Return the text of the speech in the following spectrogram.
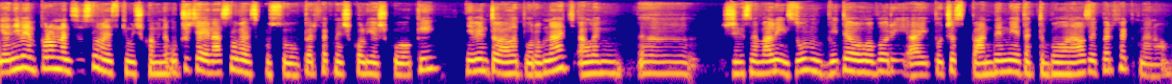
ja neviem porovnať so slovenskými školami, no určite aj na Slovensku sú perfektné školy a škôlky, Neviem to ale porovnať, ale e, že sme mali Zoom video hovorí aj počas pandémie, tak to bolo naozaj perfektné. No.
